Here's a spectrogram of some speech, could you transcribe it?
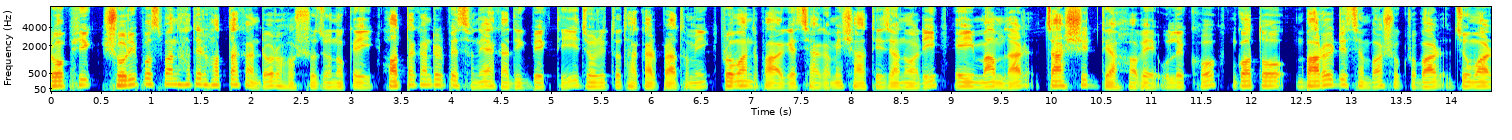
রফিক শরীফ ওসমান হাতের হত্যাকাণ্ড রহস্যজনক। এই হত্যাকাণ্ডের পেছনে একাধিক ব্যক্তি জড়িত থাকার প্রাথমিক প্রমাণ পাওয়া গেছে আগামী সাতই জানুয়ারি। এই মামলার চার্জশিট দেওয়া হবে, উল্লেখ্য, গত বারোই ডিসেম্বর শুক্রবার জুমার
